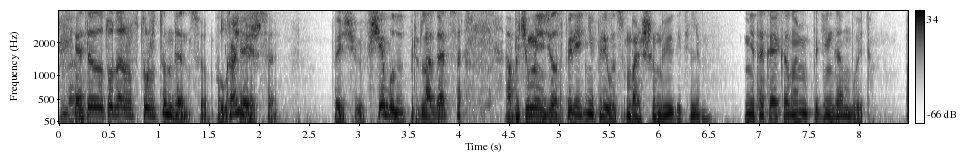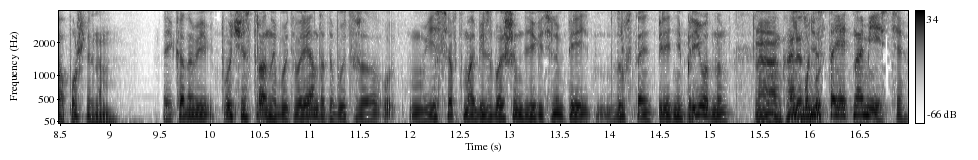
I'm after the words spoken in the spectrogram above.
Да. Это туда же в ту же тенденцию получается. То есть все будут предлагаться. А почему не сделать передний привод с большим двигателем? Не такая экономия по деньгам будет? По пошлинам? Экономия очень странный будет вариант. Это будет, э, если автомобиль с большим двигателем перед- вдруг станет переднеприводным, А, он будет будут- стоять на месте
